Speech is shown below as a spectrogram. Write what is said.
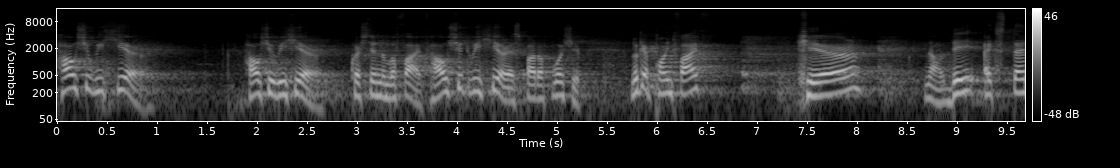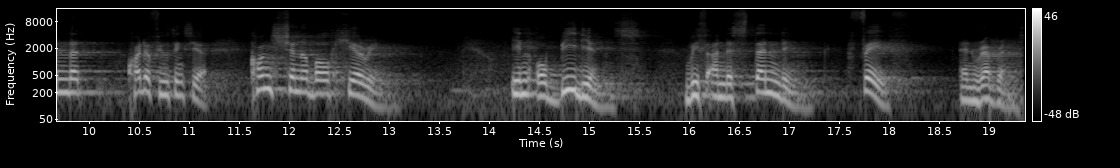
How should we hear? How should we hear? Question number five. How should we hear as part of worship? Look at point five. Hear. Now, they extended quite a few things here. Conscionable hearing. In obedience, with understanding, faith, and reverence.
